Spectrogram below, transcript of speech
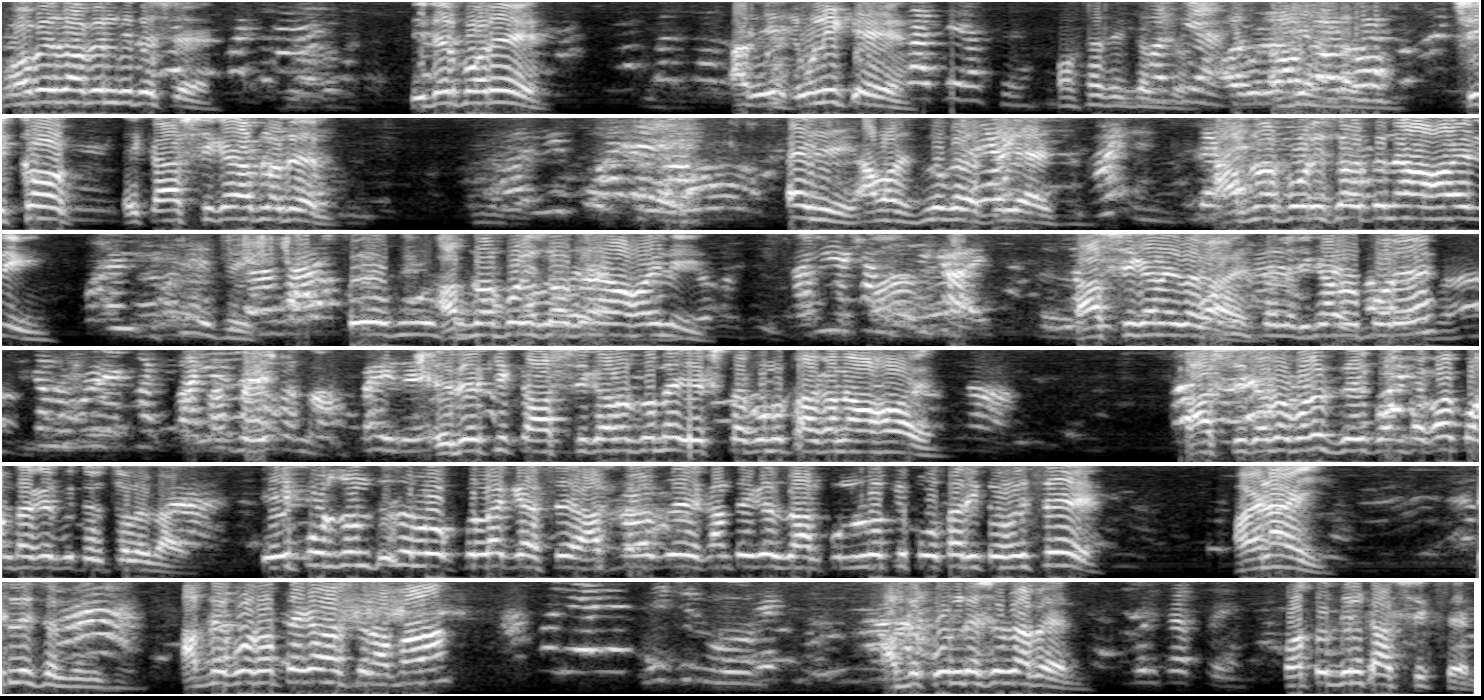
কবে যাবেন বিদেশে? ঈদের পরে? এই- উনি কে? পঞ্চাশ একদম তো। আজি হাঁটার দিন। শিক্ষক এই কাজ শিখায় আপনাদের? এই যে আমার লোকেরা চলে আসছে আপনার পরিচয় তো নেওয়া হয়নি? আপনার পরিচয় তো নেওয়া হয়নি? আমি এখানে শিখাই। কাজ শিখানো জায়গায় শিখানোর পরে? এদের কি কাজ শেখানোর জন্য এক্সট্রা কোনো টাকা নেওয়া হয়? কাজ শেখানোর পরে যে কন্টাক্ট হয় কন্টাক্টের ভিতরে চলে যায়। এই পর্যন্ত যে লোকগুলা গেছে আপনারা যে এখান থেকে যান কোন লোক কি প্রতারিত হয়েছে? হয় নাই? চলবে আপনি কোথা থেকে আসছেন আপা? আপনি কোন দেশে যাবেন? কতদিন কাজ শিখছেন?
